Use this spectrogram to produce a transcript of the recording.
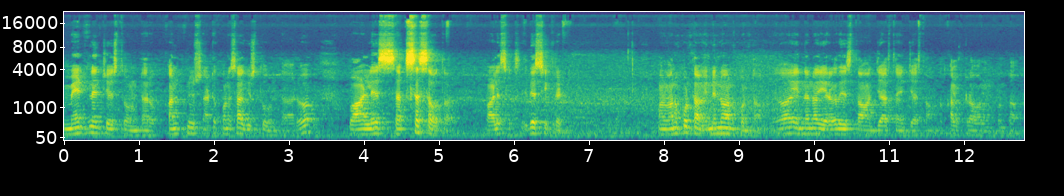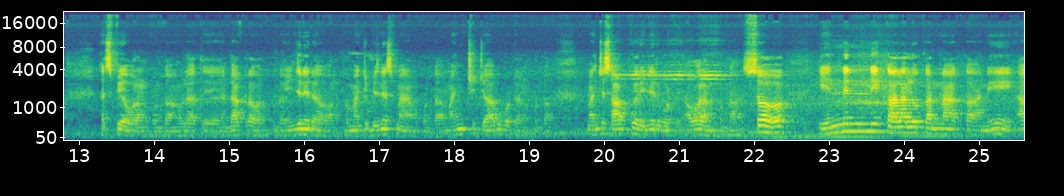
మెయింటెనెన్స్ చేస్తూ ఉంటారో కంటిన్యూషన్ అంటే కొనసాగిస్తూ ఉంటారో వాళ్ళే సక్సెస్ అవుతారు. వాళ్ళే సక్సెస్ ఇదే సీక్రెట్ మనం అనుకుంటాం ఎన్నెన్నో అనుకుంటాం. ఎన్నెన్నో ఎరగదీస్తాం అది చేస్తాం ఇది చేస్తాం కలెక్టర్ అవ్వాలనుకుంటాం ఎస్పీ అవ్వాలనుకుంటాం లేకపోతే డాక్టర్ అవ్వాలనుకుంటాం ఇంజనీర్ అవ్వాలనుకుంటాం మంచి బిజినెస్ మ్యాన్ అనుకుంటాం మంచి జాబ్ కొట్టాలనుకుంటాం. మంచి సాఫ్ట్వేర్ ఇంజనీర్ కొట్టి అవ్వాలనుకుంటాం సో ఎన్నెన్ని కళలు కన్నా కానీ ఆ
